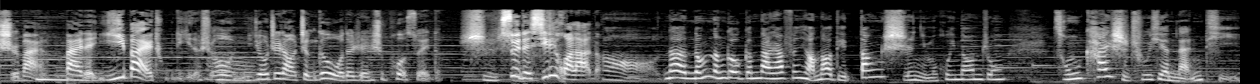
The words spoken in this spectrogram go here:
失败了，败的一败涂地的时候，你就知道整个我的人是破碎的，是碎的稀里哗啦的。哦，那能不能够跟大家分享，到底当时你们婚姻当中，从开始出现难题，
